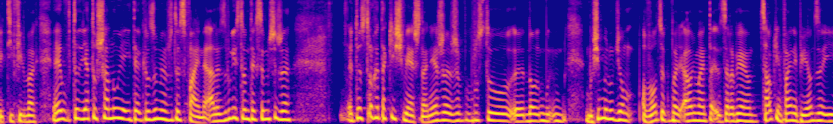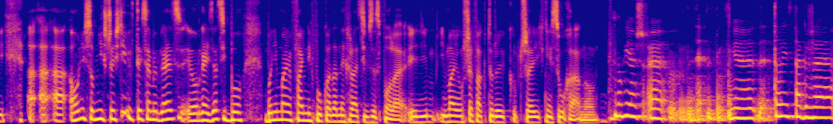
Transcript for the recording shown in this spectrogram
IT firmach. Ja to, ja to szanuję i tak rozumiem, że to jest fajne, ale z drugiej strony tak sobie myślę, że to jest trochę takie śmieszne, nie? Że, że po prostu e, no, musimy ludziom owoce kupować, a oni mają, zarabiają całkiem fajne pieniądze, i, a, a, a oni są nieszczęśliwi w tej samej organizacji, bo, bo nie mają fajnych, poukładanych relacji w zespole i, i mają szefa, który kurczę ich nie słucha. No, no wiesz, e, to jest tak, że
